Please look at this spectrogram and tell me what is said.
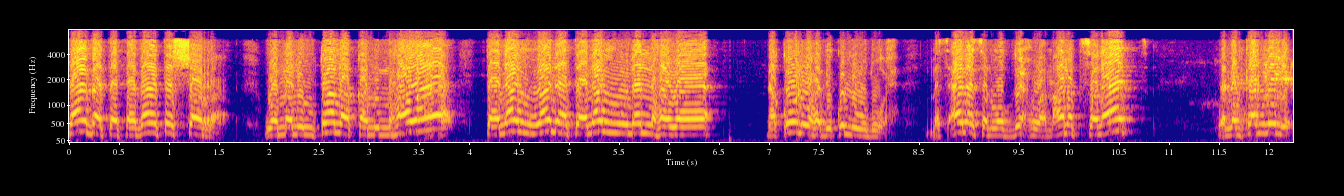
ثبت ثبات الشرع ومن انطلق من هوى تلون تلون الهوى. نقولها بكل وضوح. مسألة سنوضحها. معنا اتصالات؟ ولا نكمل؟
